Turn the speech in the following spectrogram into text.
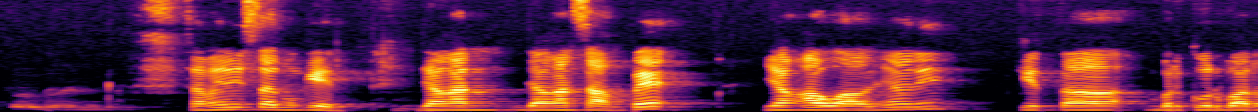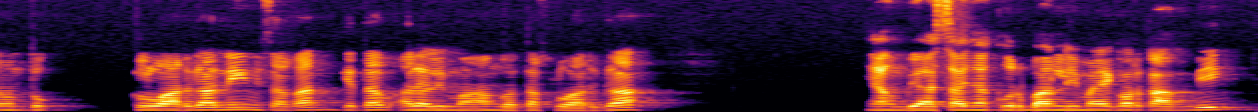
kurban. Sama ini Ustaz mungkin jangan jangan sampai yang awalnya nih kita berkurban untuk keluarga nih misalkan kita ada lima anggota keluarga yang biasanya kurban lima ekor kambing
